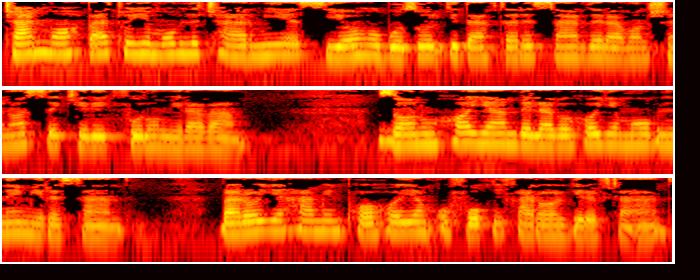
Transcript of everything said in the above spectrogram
چند ماه بعد توی مبل چرمی سیاه و بزرگ دفتر سرد روانشناس کلیک فرو می روم. زانوهایم به لبه های مبل نمی رسند. برای همین پاهایم افقی قرار گرفتهاند.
